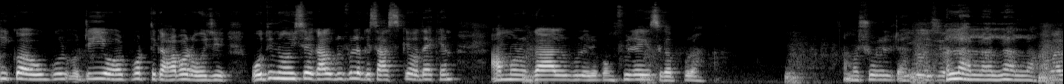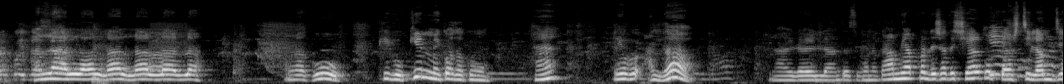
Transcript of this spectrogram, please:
কি কয় ওগুলো ওটি হওয়ার পর থেকে আবার ওই যে ওদিন হয়েছে গালগুলো ফুলে গেছে আজকেও দেখেন আমার গালগুলো এরকম ফুলে গেছে গা পুরা। আমার শরীরটা? আল্লাহ আল্লাহ আল্লাহ আল্লাহ। আল্লাহ আল্লাহ আল্লাহ আল্লাহ আল্লাহ আল্লাহ। আল্লাহ গো কি গো কেমনে কথা কমু? হ্যাঁ? আল্লাহ। আমি আপনাদের সাথে শেয়ার করতে আসছিলাম যে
